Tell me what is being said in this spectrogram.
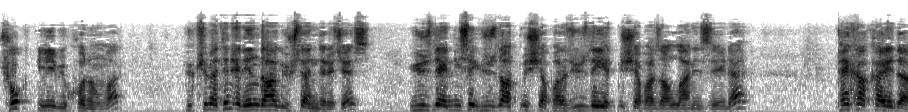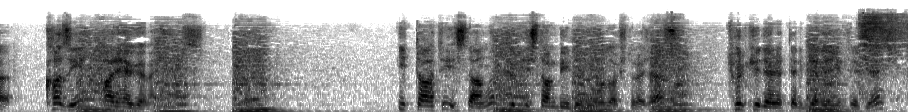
Çok iyi bir konum var. Hükümetin elini daha güçlendireceğiz. Yüzde elli ise yüzde altmış yaparız, yüzde yetmiş yaparız Allah'ın izniyle. PKK'yı da kazıyıp tarihe gömeceğiz. İttihat-ı İslam'ı Türk İslam Birliği'ne ulaştıracağız. Türkiye devletleri bir araya getireceğiz.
